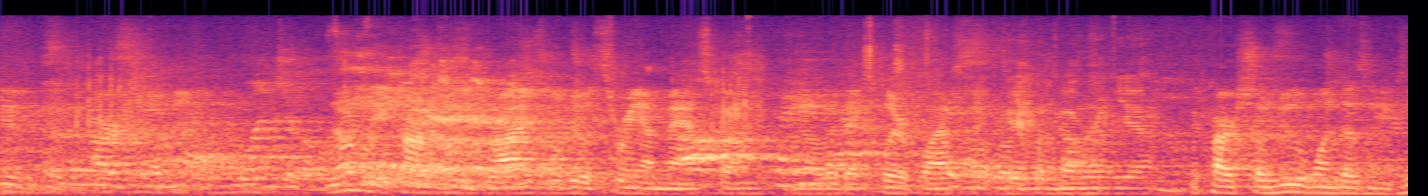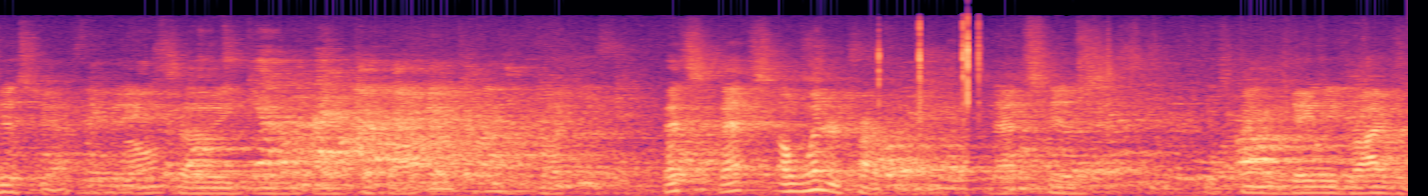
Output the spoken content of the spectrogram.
twenty-two the car's. Normally a car that we drive, we'll do a three on mask on, you know, with that clear plastic. where we put 'em on. Yeah. The car's so new, one doesn't exist yet. So you know, kind of took that. That's that's a winter car. That's his his kind of daily driver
